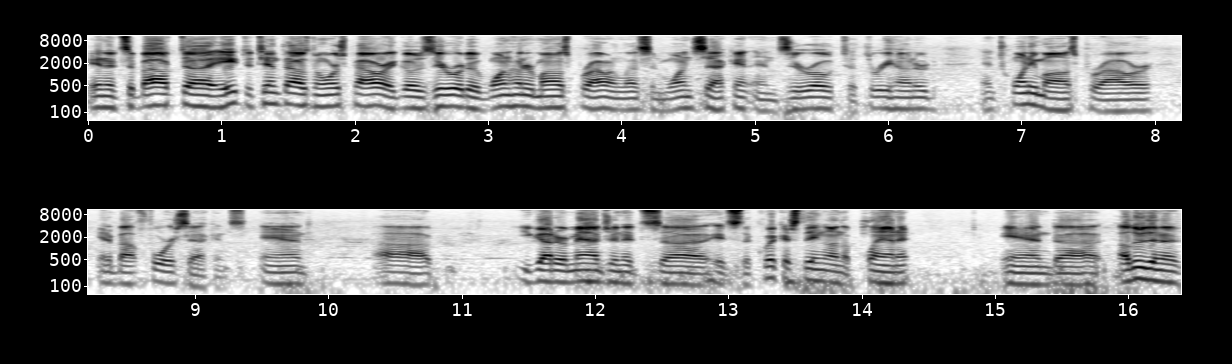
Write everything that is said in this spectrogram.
and it's about uh, eight to 10,000 horsepower. It goes zero to 100 miles per hour in less than one second, and zero to 320 miles per hour in about four seconds. And uh, you got to imagine it's uh, it's the quickest thing on the planet. And uh, other than a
